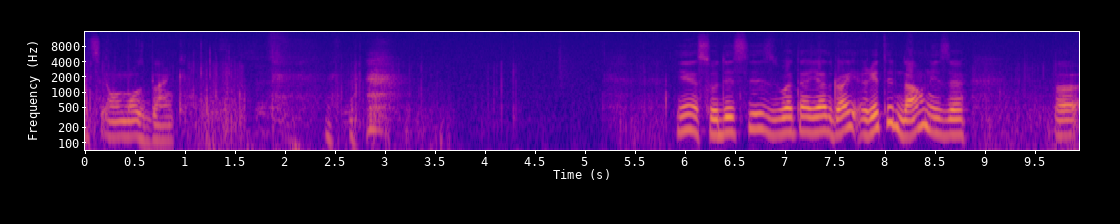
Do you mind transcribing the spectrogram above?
It's almost blank Yeah, so this is what I had written down is uh, uh,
